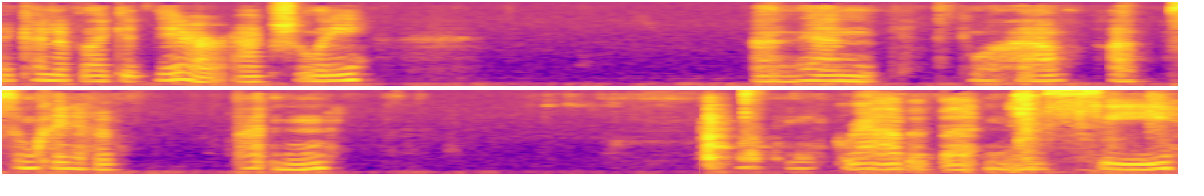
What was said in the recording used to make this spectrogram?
I kind of like it there actually. And then we'll have a, some kind of a button. grab a button and see.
